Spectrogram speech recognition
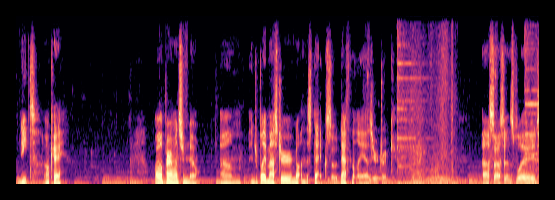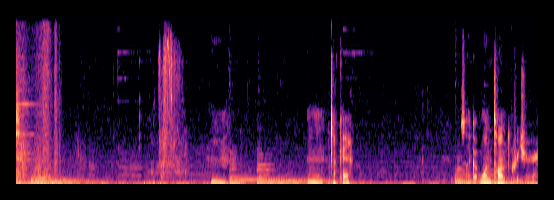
Neat. Okay. Well, Paramonster, no. Um, Blade Master, not in this deck, so definitely Azure Drake. Assassin's Blade. Hmm. Hmm, okay. So I got one taunt creature.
